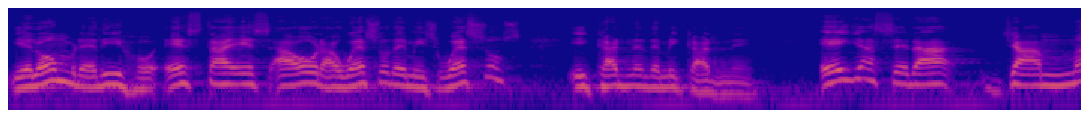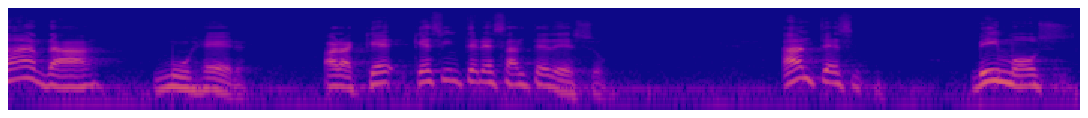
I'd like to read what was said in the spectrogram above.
Y el hombre dijo, esta es ahora hueso de mis huesos y carne de mi carne. Ella será llamada mujer. Ahora, ¿qué, es interesante de eso? Antes vimos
